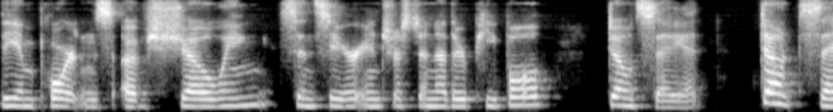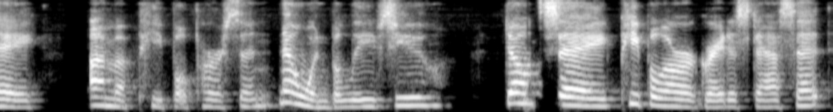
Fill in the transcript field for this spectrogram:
the importance of showing sincere interest in other people, don't say it. Don't say, I'm a people person. No one believes you. Don't say people are our greatest asset.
